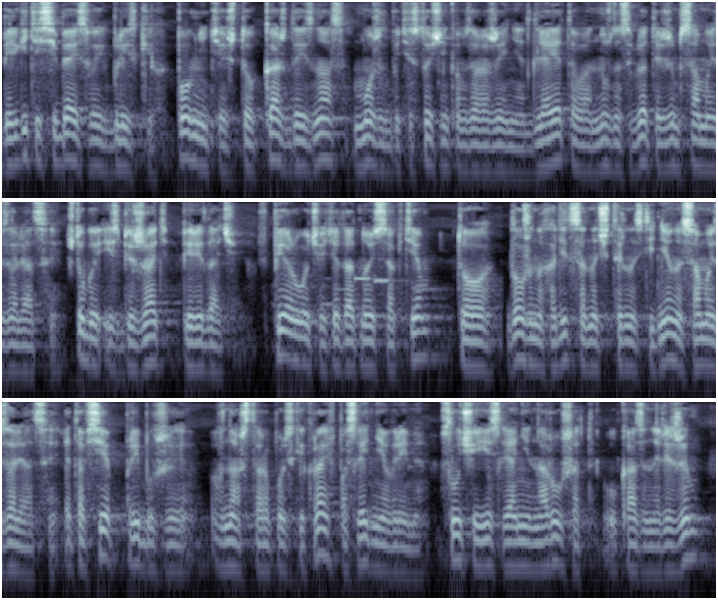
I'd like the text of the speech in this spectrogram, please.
берегите себя и своих близких. Помните, что каждый из нас может быть источником заражения. Для этого нужно соблюдать режим самоизоляции, чтобы избежать передачи. В первую очередь это относится к тем, кто должен находиться на 14-дневной самоизоляции. Это все прибывшие в наш Ставропольский край в последнее время. В случае, если они нарушат указанный режим,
